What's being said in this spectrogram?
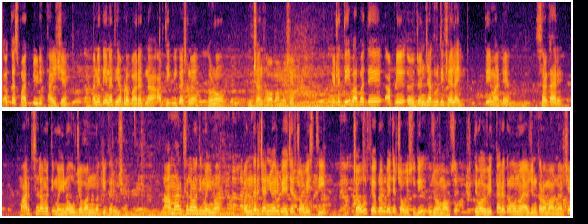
અકસ્માત પીડિત થાય છે. અને તેનાથી આપણા ભારતના આર્થિક વિકાસને ઘણો નુકસાન થવા પામે છે. એટલે તે બાબતે આપણે જનજાગૃતિ ફેલાય તે માટે સરકારે માર્ગ સલામતી મહિનો ઉજવવાનું નક્કી કર્યું છે. આ માર્ગ સલામતી મહિનો પંદર જાન્યુઆરી બે હજાર ચોવીસથી ચૌદ ફેબ્રુઆરી બે હજાર ચોવીસ સુધી ઉજવવામાં આવશે. તેમાં વિવિધ કાર્યક્રમોનું આયોજન કરવામાં આવનાર છે.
